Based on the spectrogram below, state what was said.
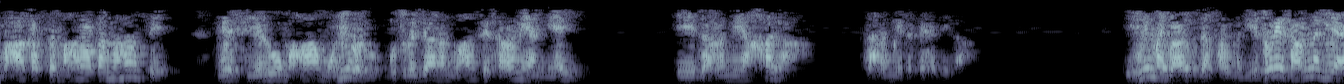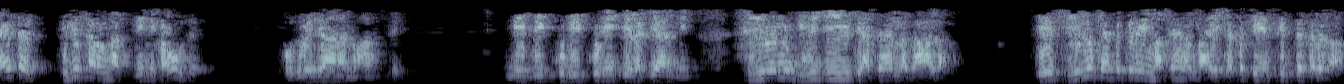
මහා කස්ස මහරහතන් වහන්සේ මේ සියලු මහා මුනිවරු බුදුරජාණන් වහන්සේ සරණ යන්නේ ඇයි? ඒ ධර්මය අහලා ධර්මයට පැහැදිලා. එහෙමයි වාරුද සරණ ගියේ. ඒතොරේ සරණ ගිය ඇයට පිළිසරණක් දෙන්නේ කවුද? බුදුරජාණන් වහන්සේ. මේ බික්කු බික්කුණී කියලා කියන්නේ සියලු ගිහි ජීවිතය අතහැරලා දාලා ඒ සියලු කැපකිරීම අතහැරලා ඒ කැපකිරීම සිද්ධ කරලා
